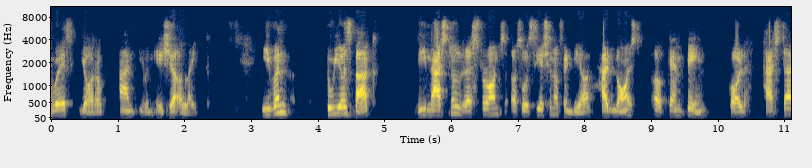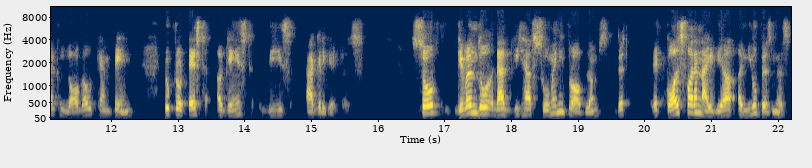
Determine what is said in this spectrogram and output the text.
US, Europe, and even Asia alike. Even two years back, the National Restaurants Association of India had launched a campaign called hashtag logout campaign to protest against these aggregators. So given though that we have so many problems, that it calls for an idea, a new business,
